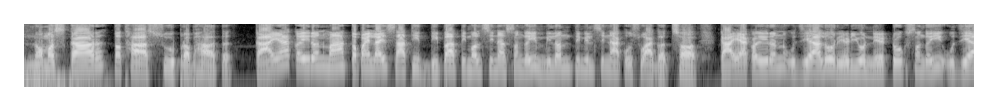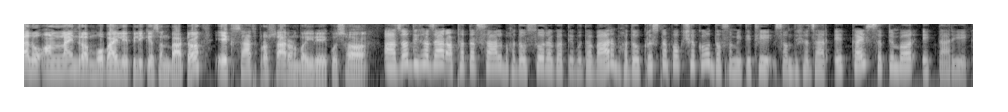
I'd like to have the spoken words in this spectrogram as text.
नमस्कार तथा सुप्रभात। काया कैरनमा तपाईँलाई साथी दिपा तिमल सिन्हासँगै मिलन तिमिल सिन्हाको स्वागत छ। काया कैरन उज्यालो रेडियो नेटवर्कसँगै उज्यालो अनलाइन र मोबाइल एप्लिकेसनबाट एकसाथ प्रसारण भइरहेको छ। आज दुई हजार अठहत्तर साल भदौ सोह्र गते बुधबार भदौ कृष्ण पक्षको दशमी तिथि सन् दुई हजार एक्काइस सेप्टेम्बर एक तारिक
